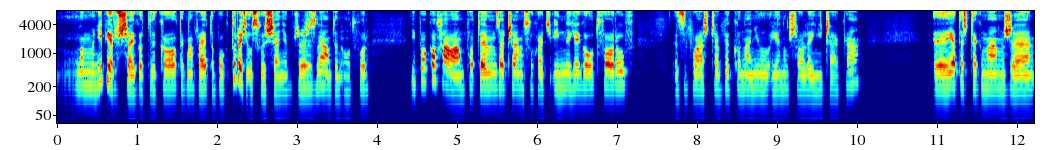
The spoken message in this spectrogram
no nie pierwszego, tylko tak naprawdę to było któreś usłyszenie, bo przecież znałam ten utwór i pokochałam. Potem zaczęłam słuchać innych jego utworów, zwłaszcza w wykonaniu Janusza Olejniczaka. E, Ja też tak mam, że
